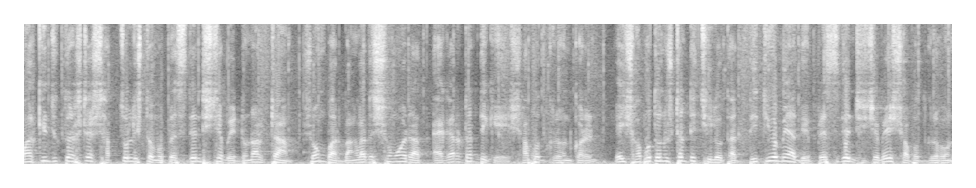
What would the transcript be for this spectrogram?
মার্কিন যুক্তরাষ্ট্রের সাতচল্লিশতম প্রেসিডেন্ট হিসেবে ডোনাল্ড ট্রাম্প সোমবার বাংলাদেশ সময় রাত এগারোটার দিকে শপথ গ্রহণ করেন। এই শপথ অনুষ্ঠানটি ছিল তার দ্বিতীয় মেয়াদে প্রেসিডেন্ট হিসেবে শপথ গ্রহণ।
